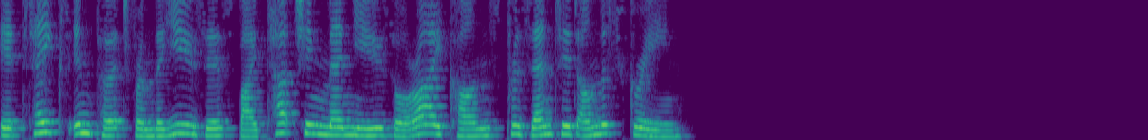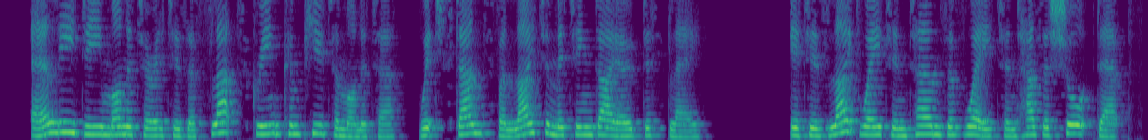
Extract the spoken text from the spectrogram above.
It takes input from the users by touching menus or icons presented on the screen. LED monitor It is a flat-screen computer monitor, which stands for light-emitting diode display. It is lightweight in terms of weight and has a short depth.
